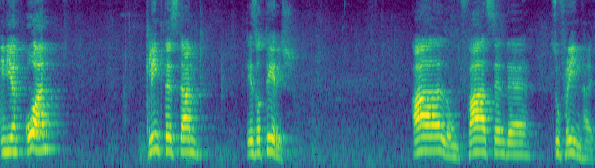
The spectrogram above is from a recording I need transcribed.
In Ihren Ohren klingt es dann esoterisch allumfassende Zufriedenheit.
